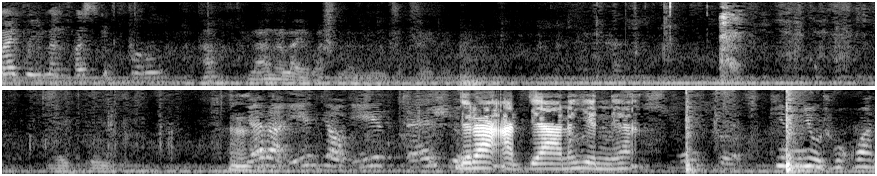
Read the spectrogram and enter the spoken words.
Maar ik wil je met basketbal. เอ้าร้านอะไรวะมันมีกับใครเลยไม่คุย Ja, dat eet jou eet, ijsje. จะดาอัดยานะเย็นเนี้ยกินอยู่ทุกวัน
